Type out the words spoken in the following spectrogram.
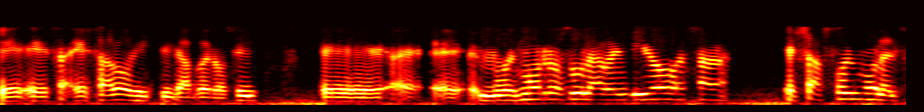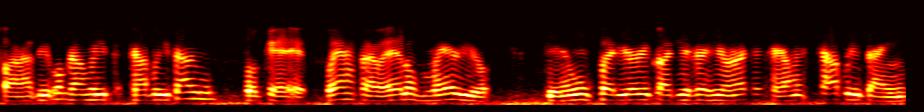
eh, esa, esa logística, pero sí, eh, eh, Luis Morrosul ha vendido esa esa fórmula el fanático capitán, porque pues a través de los medios tienen un periódico aquí regional que se llama Capitán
